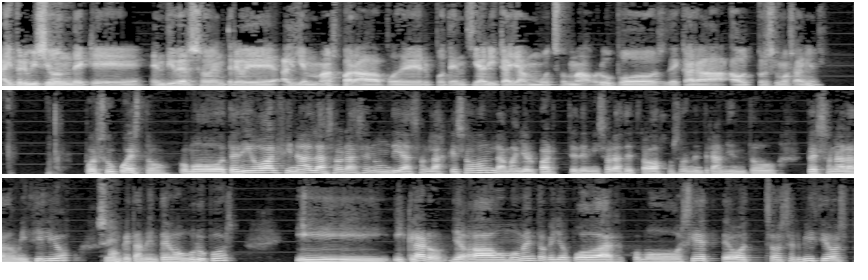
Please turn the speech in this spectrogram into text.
¿Hay previsión de que en diverso entre alguien más para poder potenciar y que haya muchos más grupos de cara a los próximos años? Por supuesto. Como te digo, al final las horas en un día son las que son. La mayor parte de mis horas de trabajo son de entrenamiento personal a domicilio, aunque también tengo grupos. Y, claro, llega un momento que yo puedo dar como siete, ocho servicios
